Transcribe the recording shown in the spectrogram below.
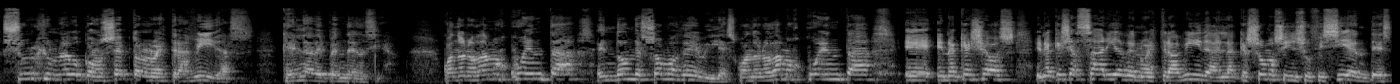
surge un nuevo concepto en nuestras vidas, que es la dependencia cuando nos damos cuenta en dónde somos débiles, cuando nos damos cuenta eh, en, aquellos, en aquellas áreas de nuestra vida en las que somos insuficientes,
